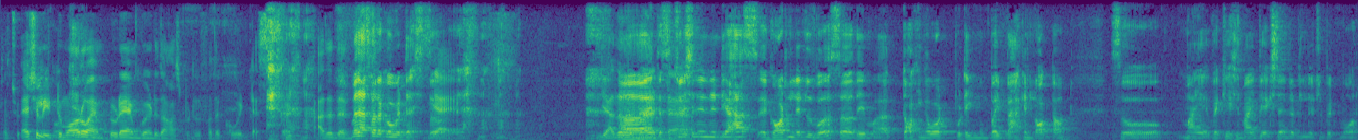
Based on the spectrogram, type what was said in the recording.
That's true. Actually, Okay. tomorrow I'm today I'm going to the hospital for the COVID test. But other than But that's for a COVID test. So, Yeah, yeah. yeah, other than Uh, that, the situation uh, in India has uh, gotten a little worse. Uh, they are talking about putting Mumbai back in lockdown. So my vacation might be extended a little bit more.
